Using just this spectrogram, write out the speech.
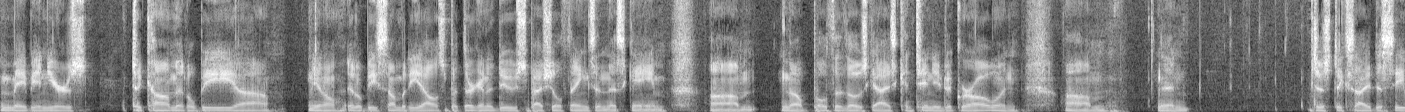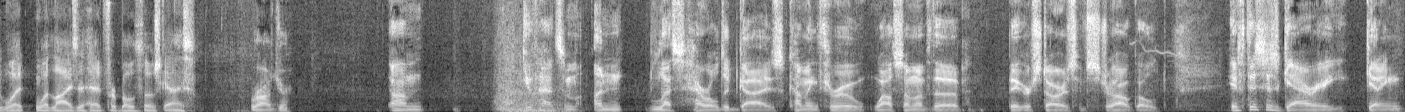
maybe in years to come it'll be. Uh, you know, it'll be somebody else, but they're going to do special things in this game. Um, you know, both of those guys continue to grow, and um, and just excited to see what what lies ahead for both those guys. Roger. Um, you've had some un- less heralded guys coming through while some of the bigger stars have struggled. If this is Gary getting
